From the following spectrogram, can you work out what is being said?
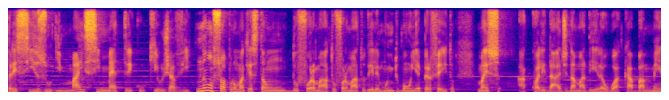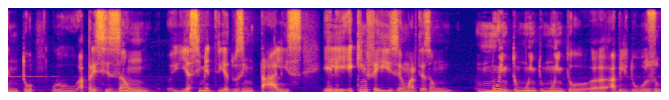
preciso e mais simétrico que eu já vi. Não só por uma questão do formato, o formato dele é muito bom e é perfeito, mas a qualidade da madeira, o acabamento, o, a precisão e a simetria dos entalhes. Ele, quem fez é um artesão muito, muito, muito uh, habilidoso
